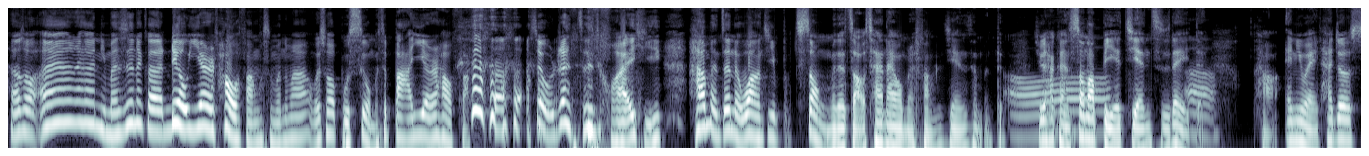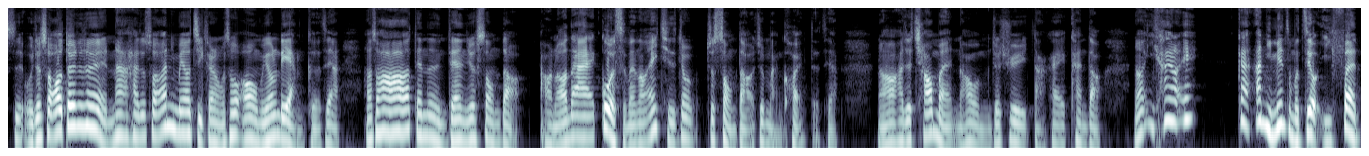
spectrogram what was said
他就说，哎，那个你们是那个六一二号房什么的吗？”我就说：“不是，我们是八一二号房。” 所以我认真怀疑。他们真的忘记送我们的早餐来我们的房间什么的，oh, 就是他可能送到别间之类的。Uh. 好，Anyway，他就是，我就说，哦，对对对，那他就说，啊，你们有几个人？我说，哦，我们有两个这样。他说，好好，等等等等就送到。好，然后大概过了十分钟，哎，其实就就送到，就蛮快的这样。然后他就敲门，然后我们就去打开看到，然后一看到，哎，看啊，里面怎么只有一份？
